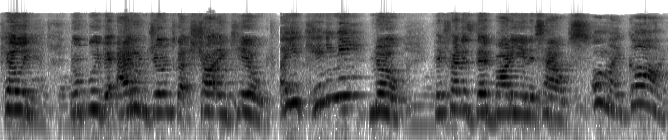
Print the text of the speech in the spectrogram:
Kelly, you don't believe it. Adam Jones got shot and killed. Are you kidding me? No, they found his dead body in his house. Oh my god.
